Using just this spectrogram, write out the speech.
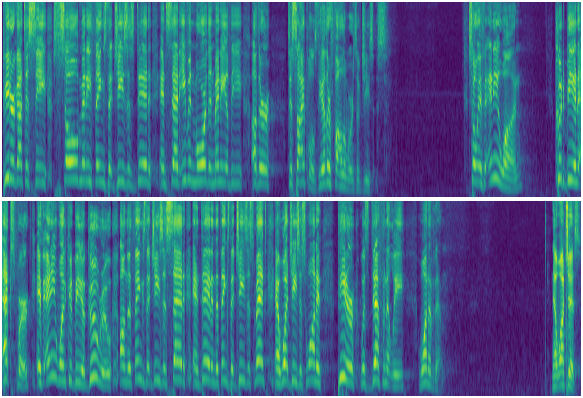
Peter got to see so many things that Jesus did and said, even more than many of the other disciples, the other followers of Jesus. So, if anyone could be an expert, if anyone could be a guru on the things that Jesus said and did and the things that Jesus meant and what Jesus wanted, Peter was definitely one of them. Now, watch this.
